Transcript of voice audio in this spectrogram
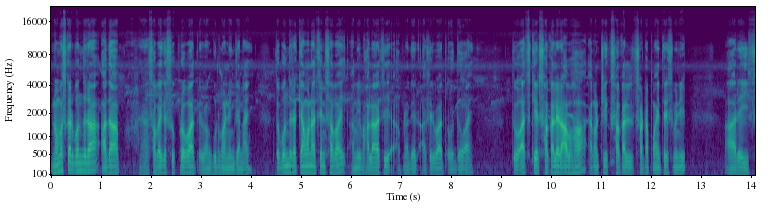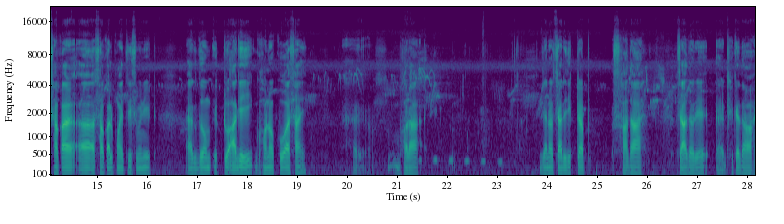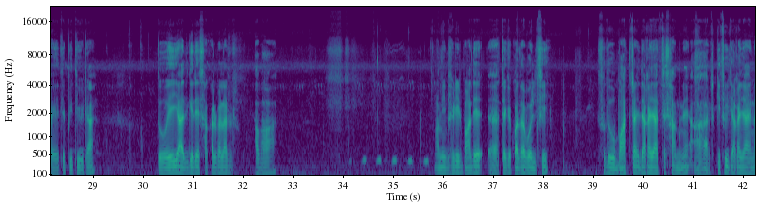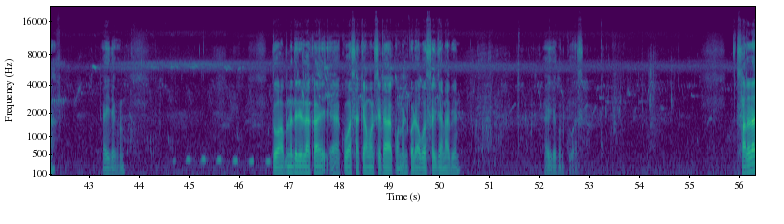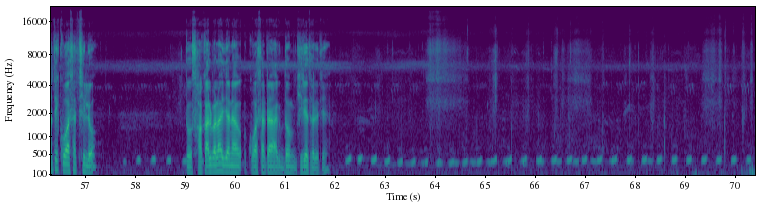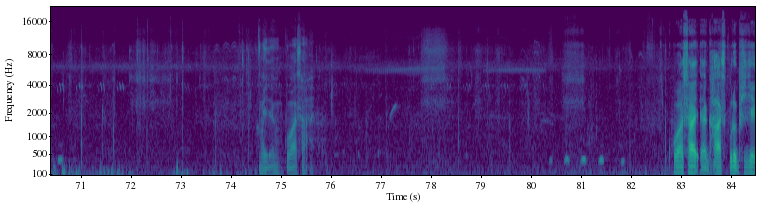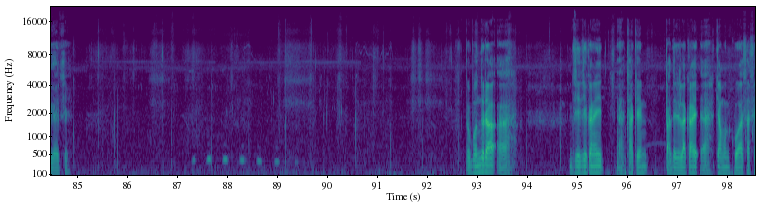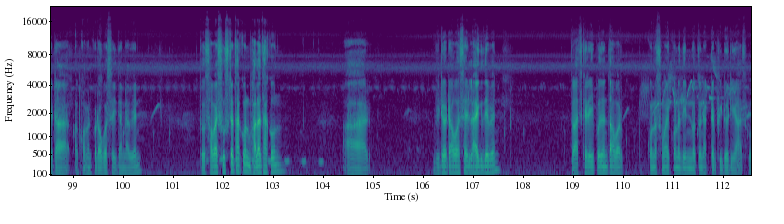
নমস্কার বন্ধুরা আদাব হ্যাঁ, সবাইকে সুপ্রভাত এবং গুড মর্নিং জানাই। তো বন্ধুরা কেমন আছেন সবাই? আমি ভালো আছি আপনাদের আশীর্বাদ ও দোয়ায়। তো আজকের সকালের আবহাওয়া এখন ঠিক সকাল ছটা পঁয়ত্রিশ মিনিট আর এই সকাল সকাল পঁয়ত্রিশ মিনিট একদম একটু আগেই ঘন কুয়াশায় ভরা যেন চারিদিকটা সাদা চাদরে ঢেকে দেওয়া হয়েছে পৃথিবীটা। তো এই আজকের সকালবেলার আবহাওয়া। আমি ভিড়ির বাঁধে থেকে কথা বলছি। শুধু বাঁধটাই দেখা যাচ্ছে সামনে, আর কিছুই দেখা যায় না। এই দেখুন। তো আপনাদের এলাকায় কুয়াশা কেমন সেটা কমেন্ট করে অবশ্যই জানাবেন। এই দেখুন কুয়াশা। সারা রাতি কুয়াশা ছিল তো সকালবেলায় যেন কুয়াশাটা একদম ঘিরে ধরেছে। এই দেখুন কুয়াশা। কুয়াশায় ঘাস পুরো ভিজে গেছে। তো বন্ধুরা যে যেখানে থাকেন, তাদের এলাকায় কেমন কুয়াশা সেটা কমেন্ট করে অবশ্যই জানাবেন। তো সবাই সুস্থ থাকুন, ভালো থাকুন। আর ভিডিওটা অবশ্যই লাইক দেবেন। তো আজকের এই পর্যন্ত আবার কোনো সময়, কোনো দিন নতুন একটা ভিডিও নিয়ে আসব।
